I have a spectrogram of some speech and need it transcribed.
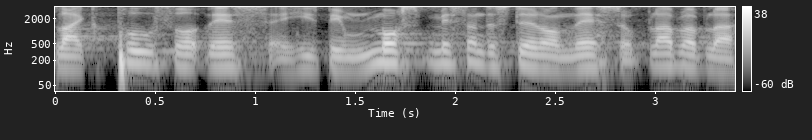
like, Paul thought this, he's been misunderstood on this, or blah, blah, blah.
